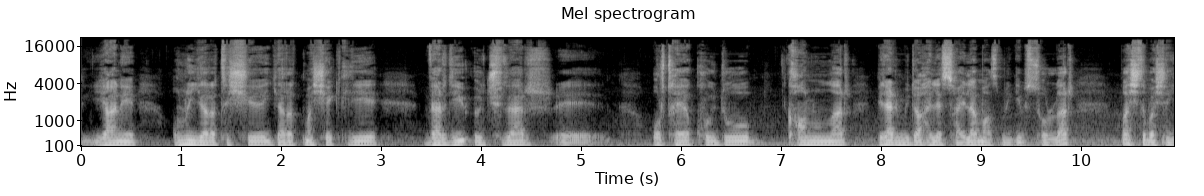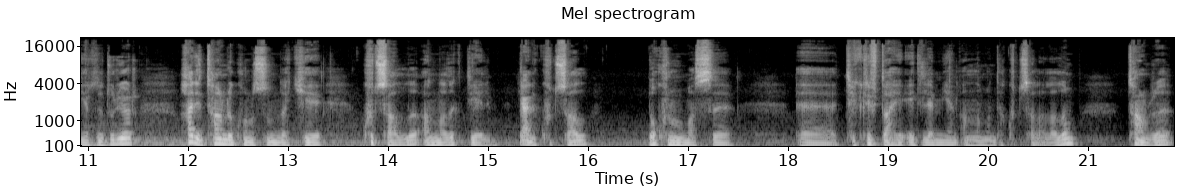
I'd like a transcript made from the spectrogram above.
yani onun yaratışı, yaratma şekli, verdiği ölçüler, e, ortaya koyduğu kanunlar birer müdahale sayılamaz mı gibi sorular başlı başına yerde duruyor. Hadi Tanrı konusundaki kutsallığı anladık diyelim. Yani kutsal dokunulması, e, teklif dahi edilemeyen anlamında kutsal alalım. Tanrı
